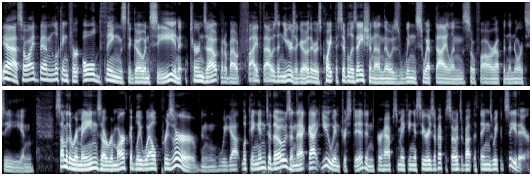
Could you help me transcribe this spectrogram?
Yeah, so I'd been looking for old things to go and see, and it turns out that about 5,000 years ago, there was quite the civilization on those windswept islands so far up in the North Sea. And some of the remains are remarkably well preserved. And we got looking into those, and that got you interested in perhaps making a series of episodes about the things we could see there.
